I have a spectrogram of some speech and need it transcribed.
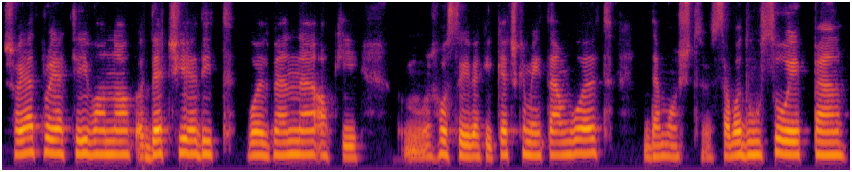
saját projektjei vannak, a Decsi Edit volt benne, aki hosszú évekig Kecskeméten volt, de most szabadúszó éppen,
